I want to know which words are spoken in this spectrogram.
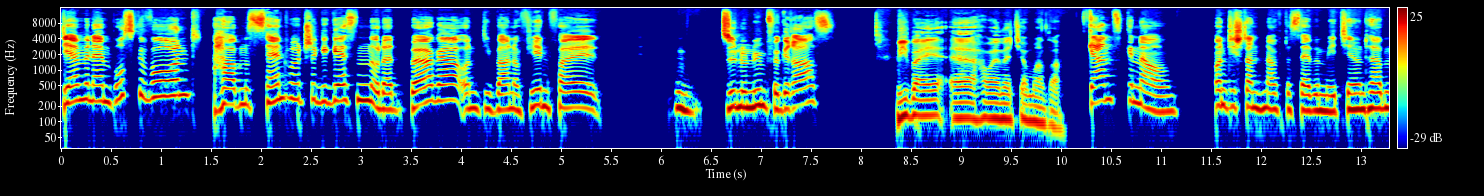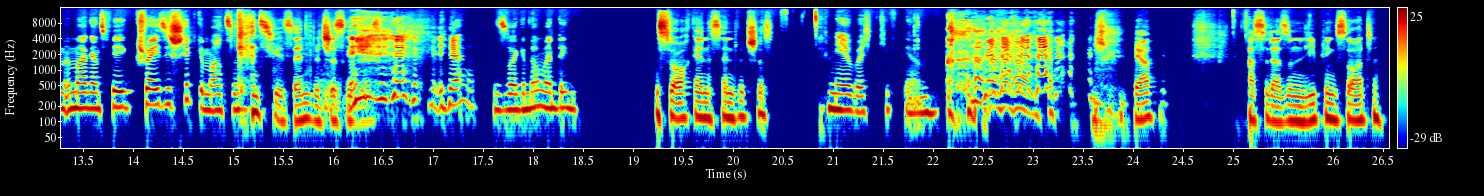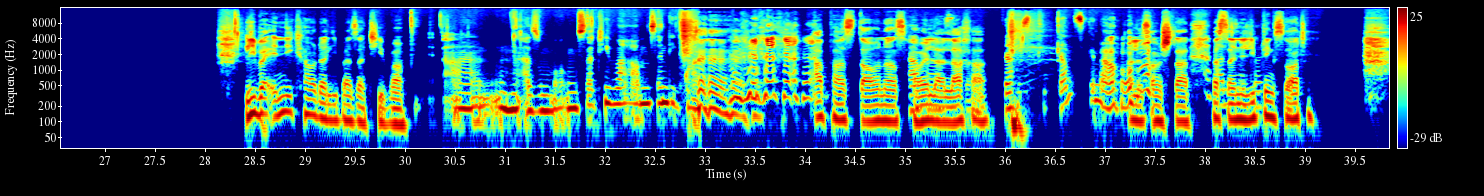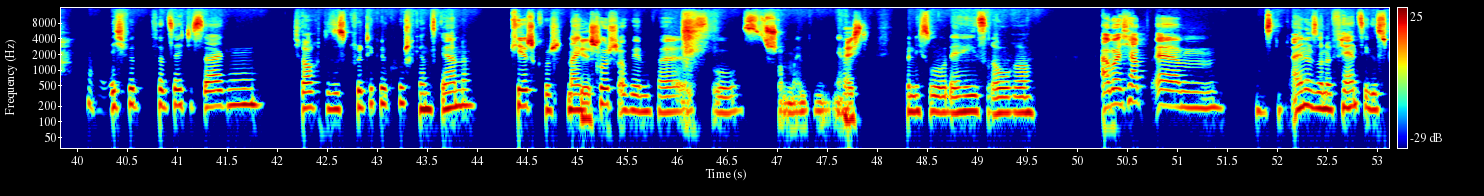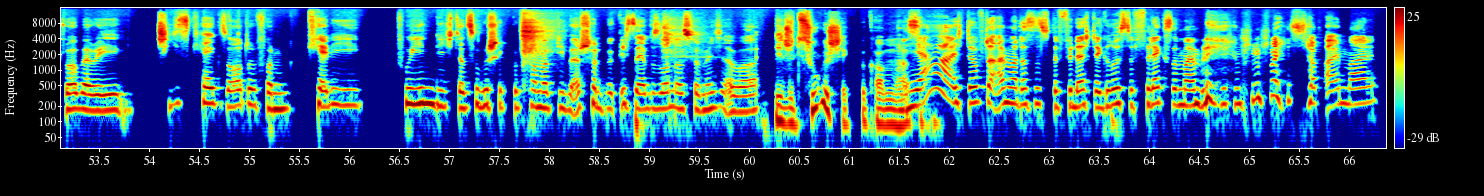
die haben in einem Bus gewohnt, haben Sandwiches gegessen oder Burger und die waren auf jeden Fall ein Synonym für Gras. Wie bei äh, How I Met Your Mother. Ganz genau. Und die standen auf dasselbe Mädchen und haben immer ganz viel crazy Shit gemacht. So. Ganz viel Sandwiches gegessen. ja, das war genau mein Ding. Isst du auch gerne Sandwiches? Nee, aber ich kiff gern. Ja. Hast du da so eine Lieblingssorte? Lieber Indica oder lieber Sativa? Ähm, Also morgens Sativa, abends Indica. Uppers, Downers, Heuler, Lacher. ganz, ganz genau. Alles am Start. Was ist deine. Lieblingssorte? Ich würde tatsächlich sagen, ich rauche dieses Critical Kush ganz gerne. Kirschkusch. Nein, Kirsch. Kusch auf jeden Fall. Ist, so, ist schon mein Ding. Ja. Echt? Bin ich so der Haze-Raucher. Aber ich habe, ähm, es gibt eine so eine fancy Strawberry Cheesecake-Sorte von Caddy Queen, die ich dazu geschickt bekommen habe. Die war schon wirklich sehr besonders für mich, aber Die du zugeschickt bekommen hast. ja, ich durfte einmal, das ist vielleicht der größte Flex in meinem Leben. Ich habe einmal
